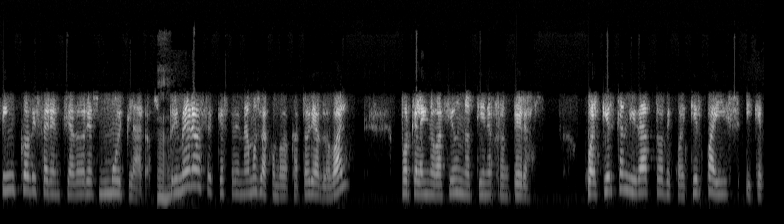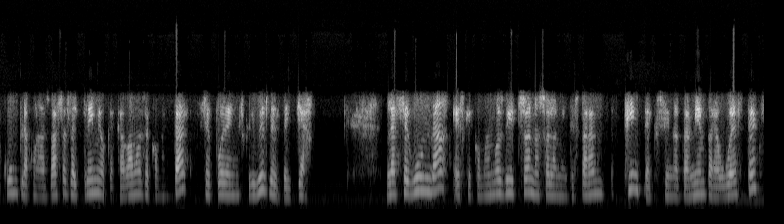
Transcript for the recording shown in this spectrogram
cinco diferenciadores muy claros. Primero es que estrenamos la convocatoria global, porque la innovación no tiene fronteras. Cualquier candidato de cualquier país y que cumpla con las bases del premio que acabamos de comentar se puede inscribir desde ya. La segunda es que, como hemos dicho, no solamente es para fintechs, sino también para webtechs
